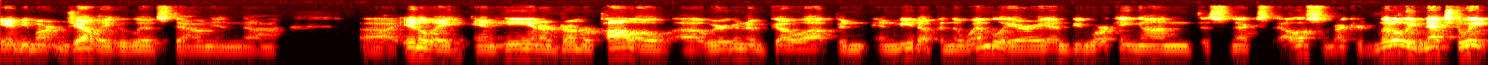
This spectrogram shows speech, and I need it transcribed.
Andy Martongelli who lives down in uh, uh, Italy, and he and our drummer Paolo, uh, we were going to go up and, and meet up in the Wembley area and be working on this next Ellefson record, literally next week,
